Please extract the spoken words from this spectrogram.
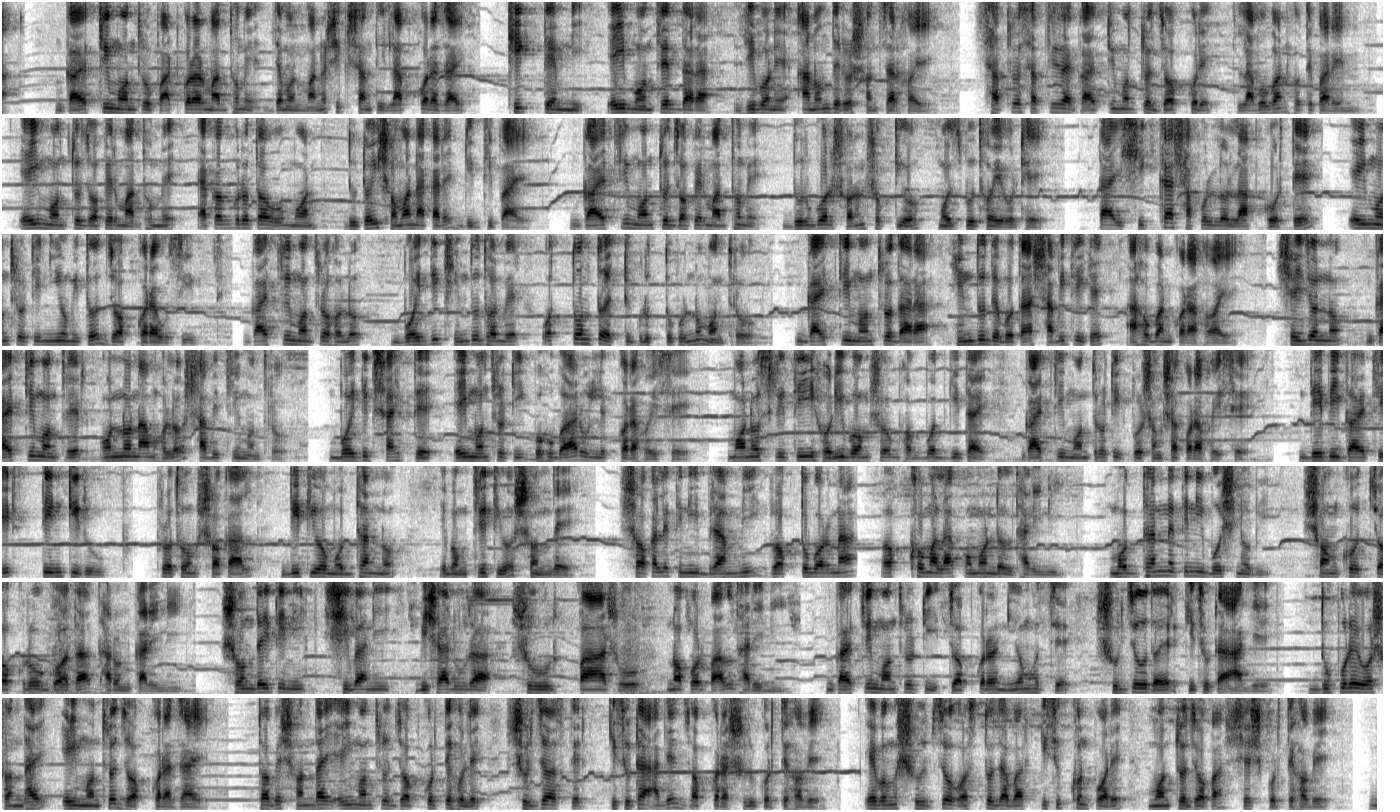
গায়ত্রী মন্ত্র পাঠ করার মাধ্যমে যেমন মানসিক শান্তি লাভ করা যায়, ঠিক তেমনি এই মন্ত্রের দ্বারা জীবনে আনন্দেরও সঞ্চার হয়। ছাত্রছাত্রীরা গায়ত্রী মন্ত্র জপ করে লাভবান হতে পারেন। এই মন্ত্র জপের মাধ্যমে একাগ্রতা ও মন দুটোই সমান আকারে বৃদ্ধি পায়। গায়ত্রী মন্ত্র জপের মাধ্যমে দুর্বল স্মরণশক্তিও মজবুত হয়ে ওঠে। তাই শিক্ষা সাফল্য লাভ করতে এই মন্ত্রটি নিয়মিত জপ করা উচিত। গায়ত্রী মন্ত্র হল বৈদিক হিন্দু ধর্মের অত্যন্ত একটি গুরুত্বপূর্ণ মন্ত্র। গায়ত্রী মন্ত্র দ্বারা হিন্দু দেবতা সাবিত্রীকে আহ্বান করা হয়। সেই জন্য গায়ত্রী মন্ত্রের অন্য নাম হল সাবিত্রী মন্ত্র। বৈদিক সাহিত্যে এই মন্ত্রটি বহুবার উল্লেখ করা হয়েছে। মনস্মৃতি হরিবংশ ভগবদ্গীতায় গায়ত্রী মন্ত্রটির প্রশংসা করা হয়েছে। দেবী গায়ত্রীর তিনটি রূপ, প্রথম সকাল, দ্বিতীয় মধ্যাহ্ন এবং তৃতীয় সন্ধে। সকালে তিনি ব্রাহ্মী, রক্তবর্ণা, অক্ষমালা, কমণ্ডলধারিণী। মধ্যাহ্নে তিনি বৈষ্ণবী, শঙ্খ, চক্র, গদা ধারণকারিণী। সন্ধ্যেয় তিনি শিবানী, বিষারুরা, সুর, পাশ ও নকরপাল ধারিণী। গায়ত্রী মন্ত্রটি জপ করার নিয়ম হচ্ছে সূর্য উদয়ের কিছুটা আগে। দুপুরে ও সন্ধ্যায় এই মন্ত্র জপ করা যায়। তবে সন্ধ্যায় এই মন্ত্র জপ করতে হলে সূর্য অস্তের কিছুটা আগে জপ করা শুরু করতে হবে এবং সূর্য অস্ত যাবার কিছুক্ষণ পরে মন্ত্র জপা শেষ করতে হবে।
